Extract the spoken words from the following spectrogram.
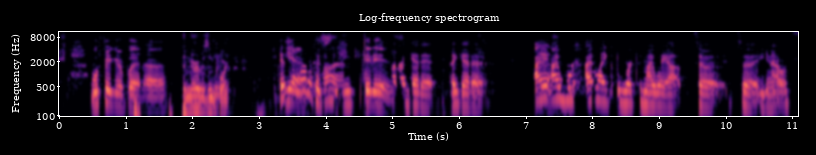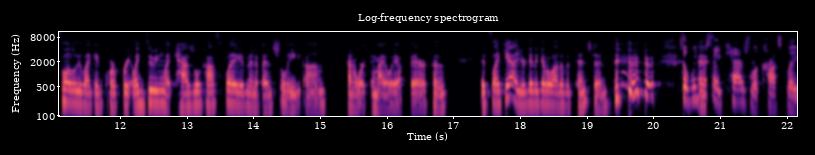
we'll figure. But uh, The nerve is important. It's Yeah, a lot of 'cause fun. it is. But I get it. I get it. I I work. I like worked my way up to to you know slowly like incorporate like doing like casual cosplay and then eventually um kind of working my way up there because it's like yeah you're gonna get a lot of attention. So when you Uh, say casual cosplay,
